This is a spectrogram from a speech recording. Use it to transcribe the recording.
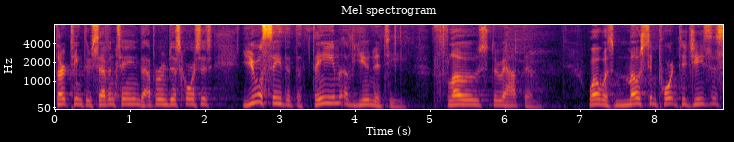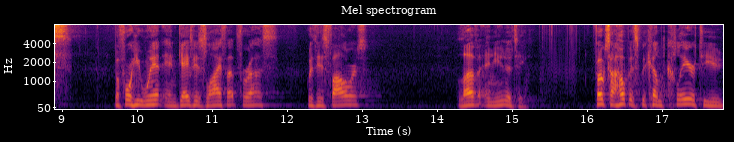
13 through 17, the upper room discourses, you will see that the theme of unity flows throughout them. What was most important to Jesus? Before he went and gave his life up for us with his followers? Love and unity. Folks, I hope it's become clear to you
